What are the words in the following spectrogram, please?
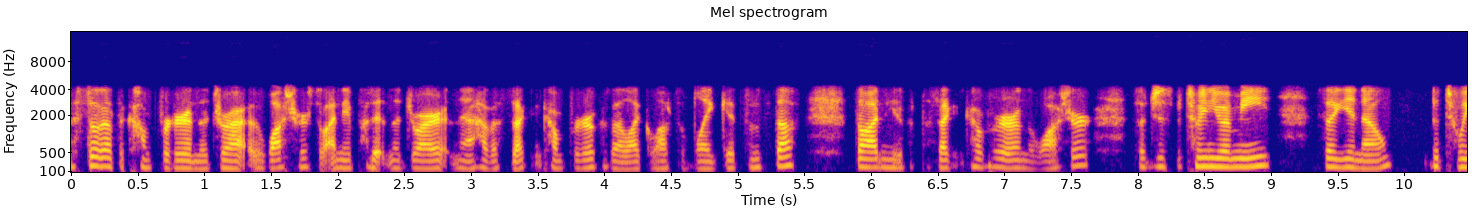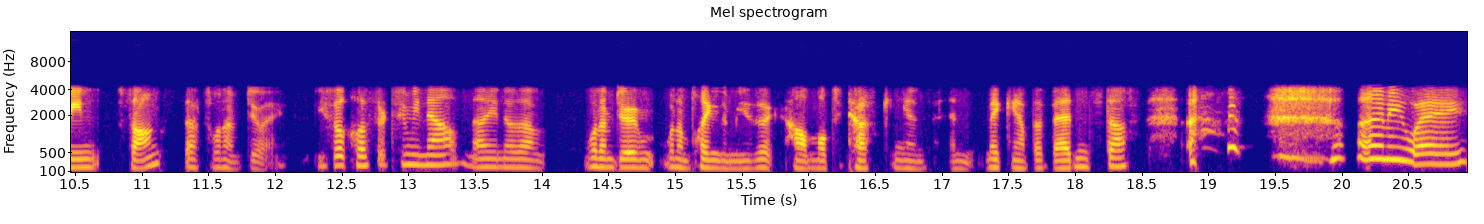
I still got the comforter in the dryer, the washer, so I need to put it in the dryer and then I have a second comforter because I like lots of blankets and stuff. So I need to put the second comforter in the washer. So just between you and me, so you know, between songs, that's what I'm doing. You feel closer to me now? Now you know that I'm what I'm doing when I'm playing the music, how I'm multitasking and, and making up a bed and stuff. anyway,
